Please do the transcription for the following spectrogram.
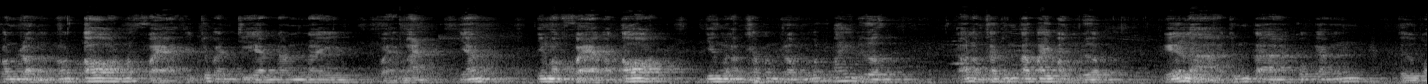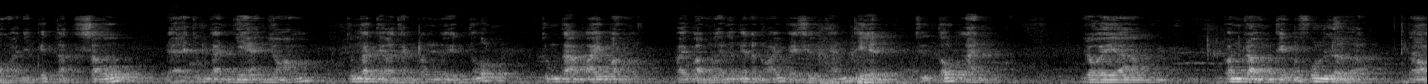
con rồng nó to nó khỏe thì chúc anh chị em năm nay khỏe mạnh nhé nhưng mà khỏe và to nhưng mà làm sao con rồng nó vẫn bay được? Đó làm sao chúng ta bay bổng được? Nghĩa là chúng ta cố gắng từ bỏ những cái tật xấu để chúng ta nhẹ nhõm, chúng ta trở thành con người tốt, chúng ta bay bổng. Bay bổng lên nghĩa là nói về sự thánh thiện, sự tốt lành. Rồi à, con rồng thì nó phun lửa, nó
